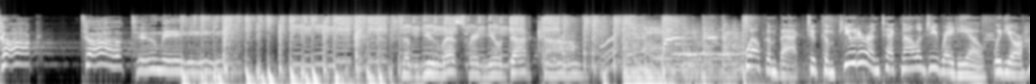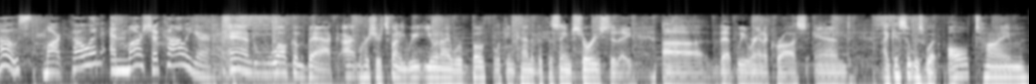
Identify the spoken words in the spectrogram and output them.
Talk, talk to me. WSRadio.com. Welcome back to Computer and Technology Radio with your hosts, Mark Cohen and Marcia Collier. And welcome back. All right, Marcia, it's funny. We, you and I were both looking kind of at the same stories today uh, that we ran across, and I guess it was what all time,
